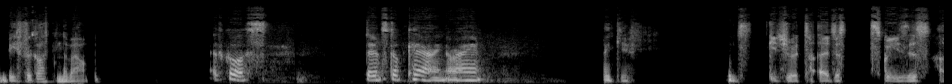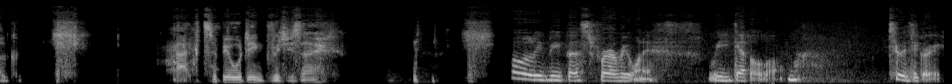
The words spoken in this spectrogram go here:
and be forgotten about. Of course. Don't stop caring, all right? Thank you. Just gives you a t- uh, just squeezes, hug. Back to building bridges, eh? Probably be best for everyone if we get along. To a degree.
